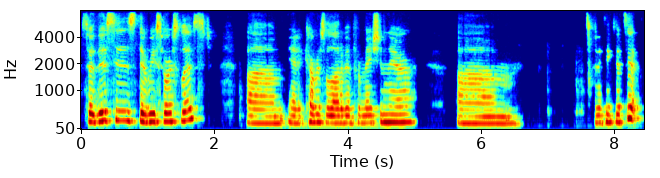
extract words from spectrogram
so this is the resource list, um, and it covers a lot of information there. Um, and I think that's it.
